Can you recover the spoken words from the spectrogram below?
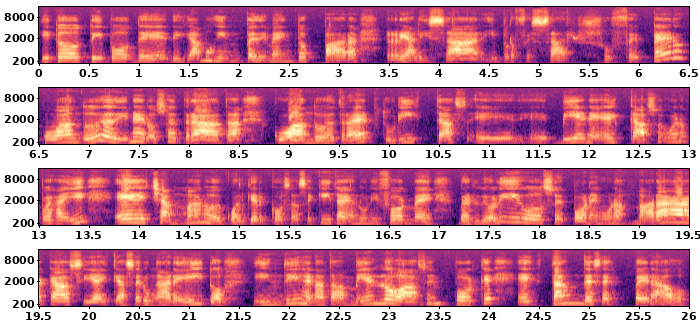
y todo tipo de, digamos, impedimentos para realizar y profesar su fe. Pero cuando de dinero se trata, cuando de traer turistas eh, eh, viene el caso, bueno, pues allí echan mano de cualquier cosa. Se quitan el uniforme verde olivo, se ponen unas maracas, si hay que hacer un areíto indígena también lo hacen porque están desesperados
